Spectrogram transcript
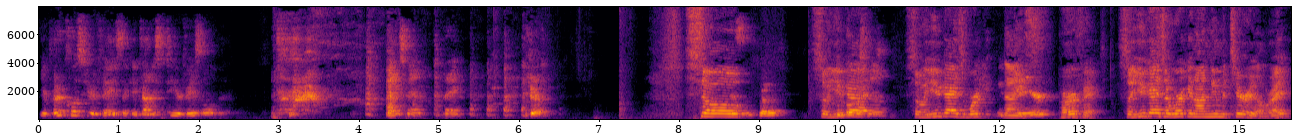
you put it close to your face. I could kind of see your face a little bit. Thanks, man. Thanks. Sure. so Is this better? so you guys so you guys work nice perfect. So you guys are working on new material, right?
